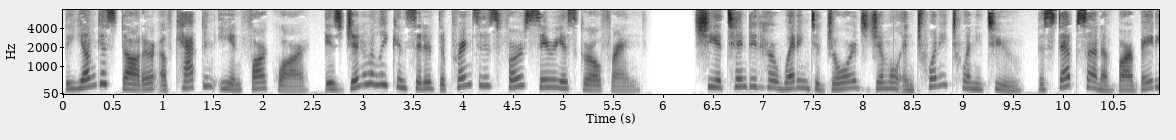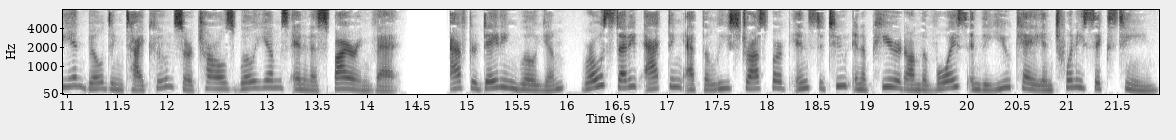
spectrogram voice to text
the youngest daughter of Captain Ian Farquhar, is generally considered the prince's first serious girlfriend. She attended her wedding to George Gemmell in 2022, the stepson of Barbadian building tycoon Sir Charles Williams and an aspiring vet. After dating William, Rose studied acting at the Lee Strasberg Institute and appeared on The Voice in the UK in 2016.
